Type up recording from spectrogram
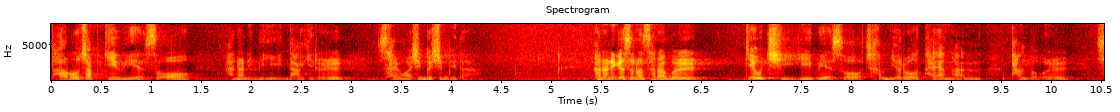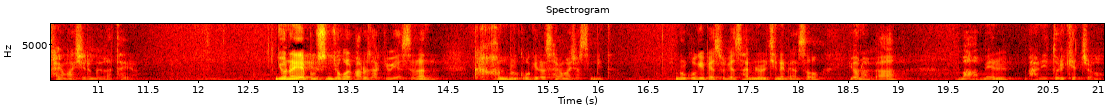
바로잡기 위해서 하나님이 나귀를 사용하신 것입니다. 하나님께서는 사람을 깨우치기 위해서 참 여러 다양한 방법을 사용하시는 것 같아요. 요나의 불순종을 바로잡기 위해서는 큰 물고기를 사용하셨습니다. 물고기 뱃속에 3일을 지내면서 요나가 마음을 많이 돌이켰죠.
